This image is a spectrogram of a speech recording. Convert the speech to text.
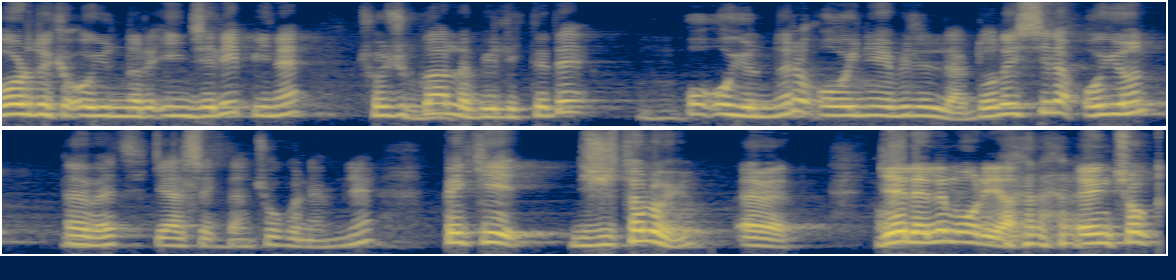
Oradaki oyunları inceleyip yine çocuklarla birlikte de o oyunları oynayabilirler. Dolayısıyla oyun evet gerçekten çok önemli. Peki dijital oyun? Evet. Gelelim oraya. en çok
